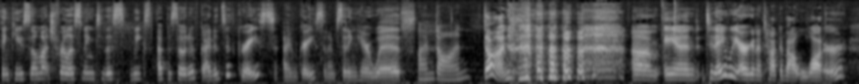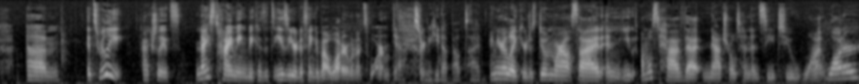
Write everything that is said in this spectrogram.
Thank you so much for listening to this week's episode of Guidance with Grace. I'm Grace, and I'm sitting here with I'm Dawn. Dawn. um, and today we are going to talk about water. Um, it's really, actually, it's nice timing because it's easier to think about water when it's warm. Yeah, it's starting to heat up outside. And you're like, you're just doing more outside, and you almost have that natural tendency to want water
